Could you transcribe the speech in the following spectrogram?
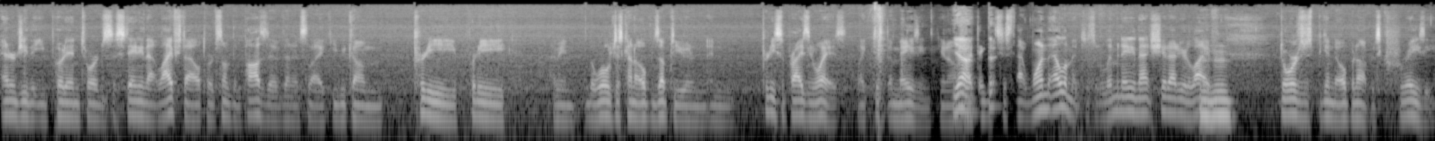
energy that you put in towards sustaining that lifestyle towards something positive, then it's like you become pretty pretty. I mean, the world just kind of opens up to you in, in pretty surprising ways, like just amazing. You know, Yeah, I think th- it's just that one element, just eliminating that shit out of your life. Mm-hmm. Doors just begin to open up. It's crazy.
